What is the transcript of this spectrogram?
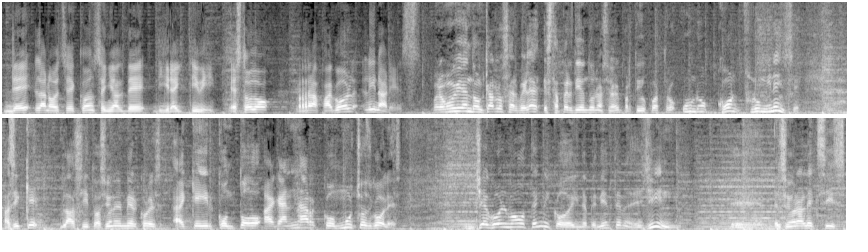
de la noche con señal de Direct TV. Es todo, Rafa Gol Linares. Bueno, muy bien, don Carlos Arbeláez está perdiendo Nacional el partido 4-1 con Fluminense. Así que la situación el miércoles hay que ir con todo a ganar con muchos goles. Llegó el nuevo técnico de Independiente Medellín, el señor Alexis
